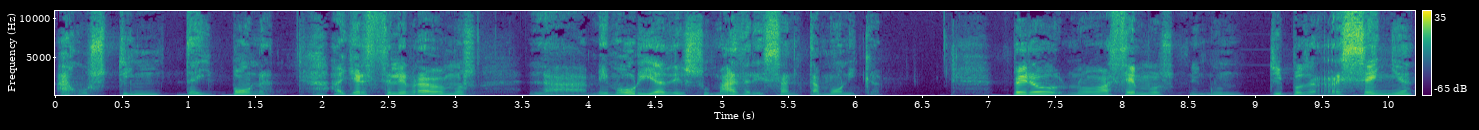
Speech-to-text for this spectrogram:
Agustín de Hipona. Ayer celebrábamos la memoria de su madre, Santa Mónica. Pero no hacemos ningún tipo de reseña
